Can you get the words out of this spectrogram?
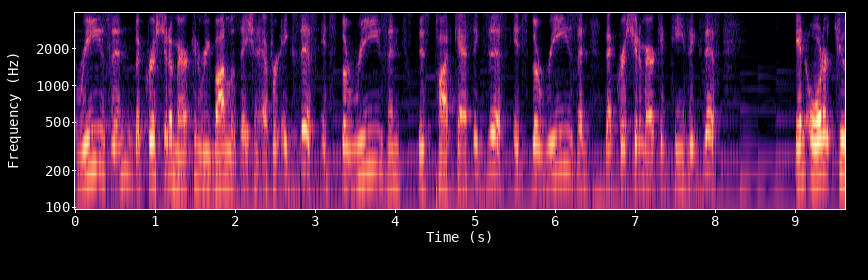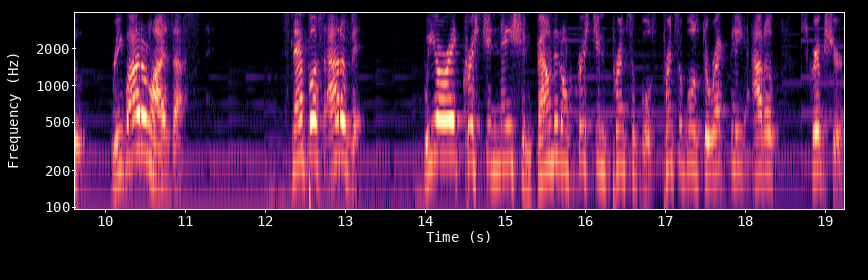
reason the Christian American revitalization effort exists. It's the reason this podcast exists. It's the reason that Christian American Tees exists in order to revitalize us, snap us out of it. We are a Christian nation founded on Christian principles, principles directly out of Scripture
